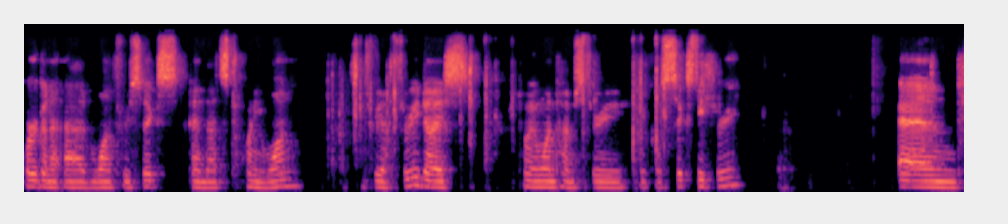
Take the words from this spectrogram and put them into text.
we're gonna add one through six, and that's 21. Since we have three dice, 21 times three equals 63. And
